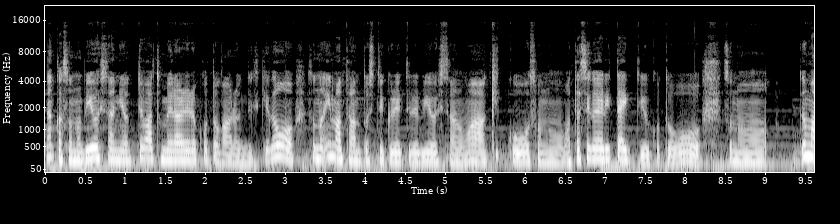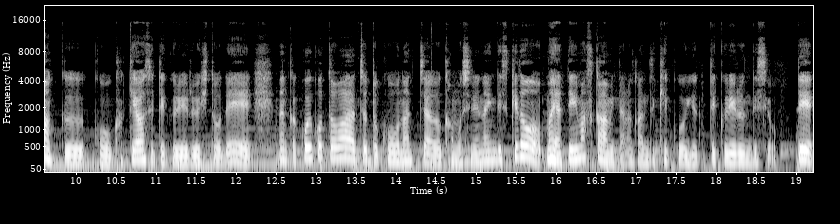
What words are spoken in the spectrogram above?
なんかその美容師さんによっては止められることがあるんですけどその今担当してくれてる美容師さんは結構その私がやりたいっていうことをそのうまくこう掛け合わせてくれる人でなんかこういうことはちょっとこうなっちゃうかもしれないんですけど、まあ、やってみますかみたいな感じで結構言ってくれるんですよ。で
